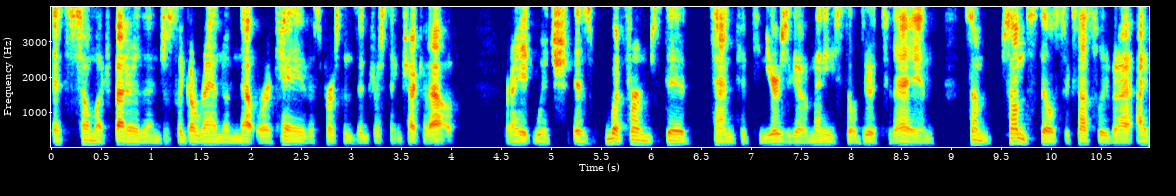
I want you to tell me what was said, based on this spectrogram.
it's so much better than just like a random network hey this person's interesting check it out right? Which is what firms did 10, 15 years ago. Many still do it today. And some some still successfully, but I, i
